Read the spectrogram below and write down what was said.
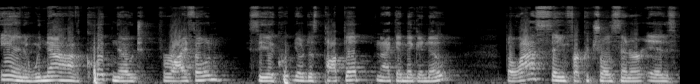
And we now have Quick Note for iPhone. See, a Quick Note just popped up and I can make a note. The last thing for Control Center is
